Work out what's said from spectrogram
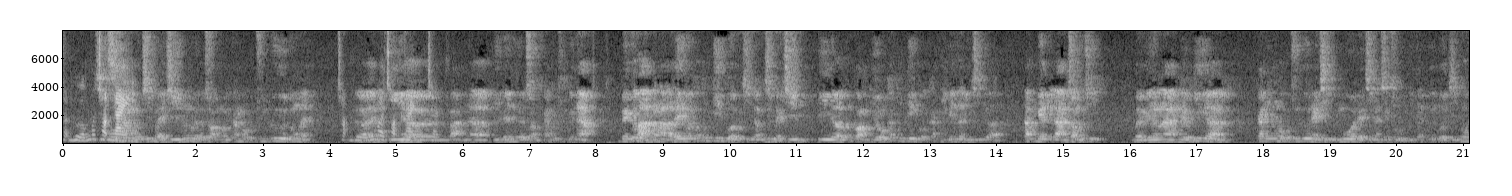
chọn hướng và chọn sinh ngày năm 1979 lựa chọn một căn hộ chung cư đúng không này? Chọn hướng Đấy, và chọn thì, ngày uh, bạn uh, thì nên lựa chọn căn hộ chung cư nào? Về cơ bản là ở đây vẫn có thông tin của chị là 1979 thì vẫn còn thiếu các thông tin của các thành viên gia đình chị nữa đặc biệt là chồng của chị. Bởi vì là nếu như là căn hộ chung cư này chị mua để chị là chính chủ thì căn cứ tuổi chị thôi.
